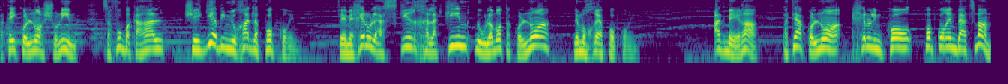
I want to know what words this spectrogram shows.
בתי קולנוע שונים צפו בקהל שהגיע במיוחד לפופקורן, והם החלו להשכיר חלקים מאולמות הקולנוע למוכרי הפופקורן. עד מהרה, בתי הקולנוע החלו למכור פופקורן בעצמם,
